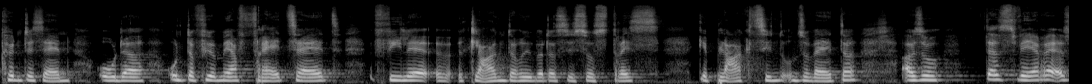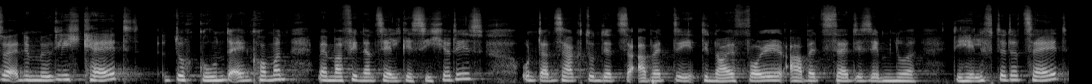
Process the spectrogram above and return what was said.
könnte sein, oder und dafür mehr Freizeit. Viele äh, klagen darüber, dass sie so stressgeplagt sind und so weiter. Also das wäre also eine Möglichkeit, durch Grundeinkommen, wenn man finanziell gesichert ist und dann sagt, und jetzt arbeitet die, die neue Vollarbeitszeit ist eben nur die Hälfte der Zeit.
